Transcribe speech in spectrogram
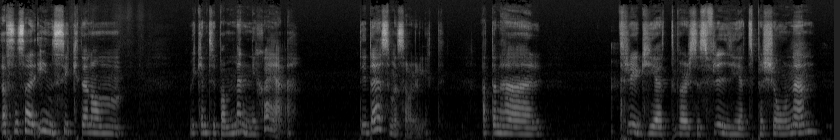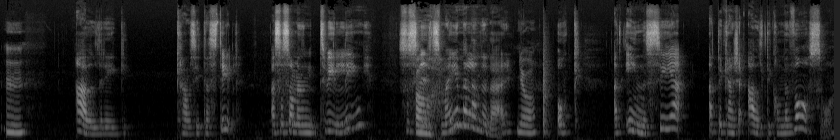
alltså så här insikten om vilken typ av människa jag är. Det är det som är sorgligt. Att den här trygghet versus frihetspersonen Mm. aldrig kan sitta still. Alltså som en tvilling så slits man ju mellan det där Ja. och att inse att det kanske alltid kommer vara så.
